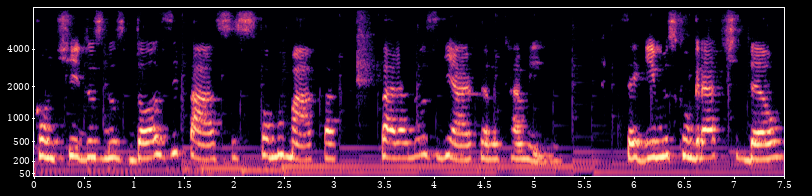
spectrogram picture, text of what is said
contidos nos 12 passos como mapa para nos guiar pelo caminho. Seguimos com gratidão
